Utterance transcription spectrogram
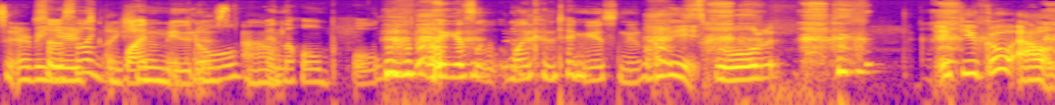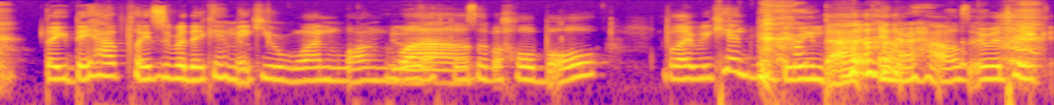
so every So year, it's like, she one would make us, noodle um, in the whole bowl. like it's one continuous noodle. Okay, Spooled. if you go out, like they have places where they can make you one long noodle that Wow. fills up a whole bowl. But like we can't be doing that in our house. It would take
